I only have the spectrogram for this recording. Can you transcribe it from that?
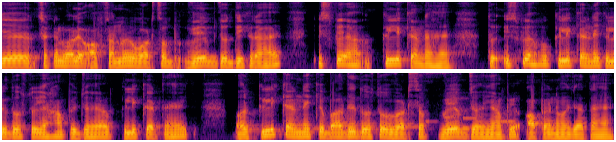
ये सेकंड वाले ऑप्शन में व्हाट्सअप वेब जो दिख रहा है, इस पर क्लिक करना है। तो इस पर हमको क्लिक करने के लिए दोस्तों, यहाँ पे जो है आप क्लिक करते हैं और क्लिक करने के बाद ही दोस्तों व्हाट्सअप वेब जो है यहाँ पे ओपन हो जाता है।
